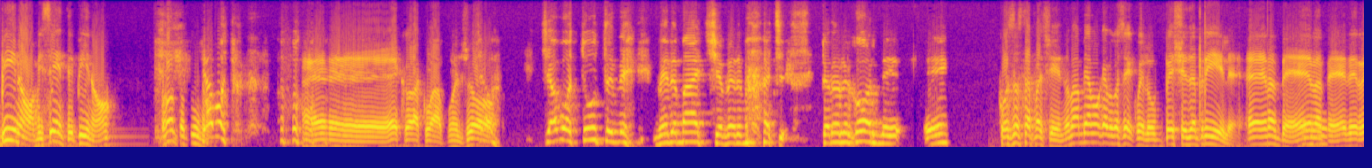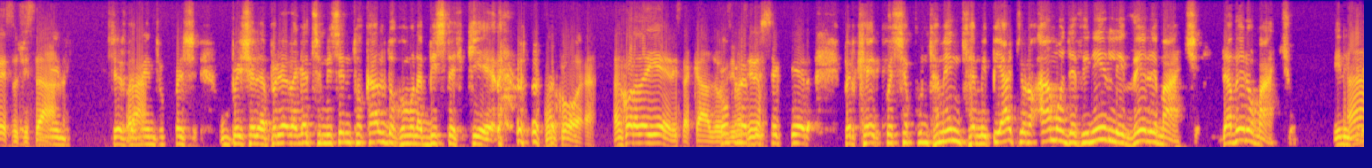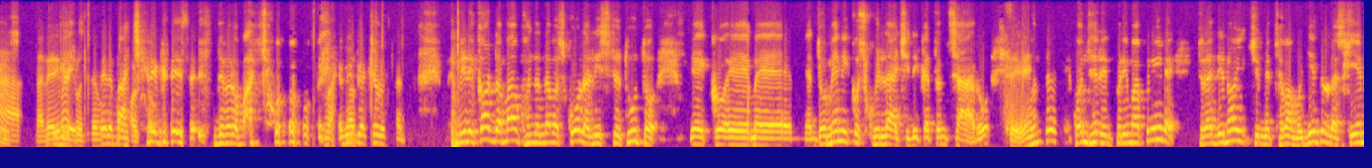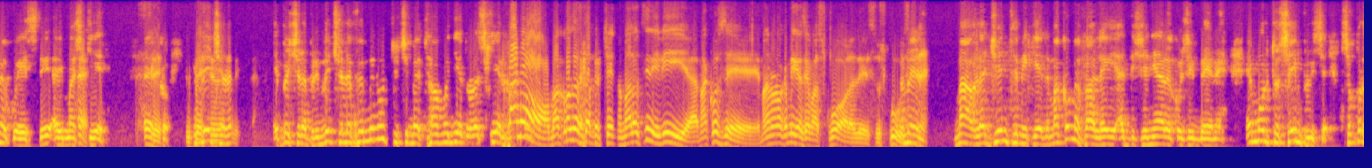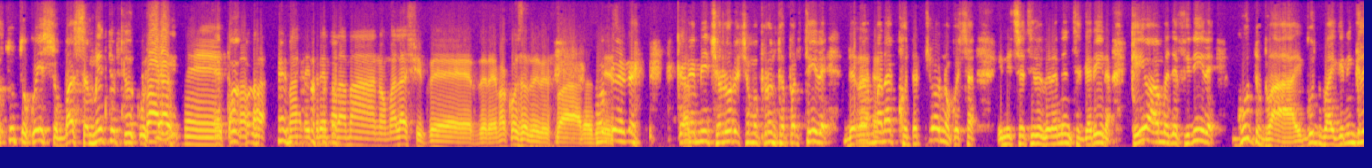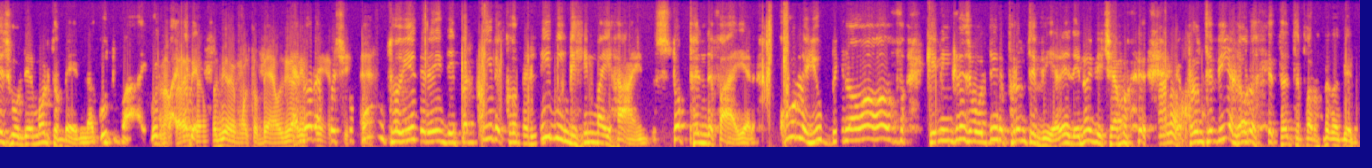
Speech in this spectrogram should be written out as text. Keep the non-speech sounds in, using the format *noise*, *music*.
Pino, mi sente Pino? Pronto Pino? Ciao, eh, eccola qua, buongiorno. ciao, a tutti, very much. Te lo ricordi? Eh? Cosa sta facendo? Ma abbiamo capito cos'è quello, un pesce d'aprile. Eh vabbè, eh, vabbè, del resto ci sta. Certamente, un pesce, un pesce da aprire, ragazzi. Mi sento caldo come una bistecchiera. *laughs* Ancora, ancora da ieri sta caldo così. bistecchiera perché questi appuntamenti mi piacciono, amo definirli vere macce, davvero maccio in inglese. *laughs* Ah, ma veri In inglese, maccio in inglese, davvero maccio. Ma- mi piacciono tanto. Mi ricordo ma quando andavo a scuola all'istituto, ecco, ehm, eh, Domenico Squillaci di Catanzaro, Sì. quando, quando era il primo aprile, tra di noi ci mettevamo dietro la schiena questi ai maschietti. Sì, Ecco, pesce invece. E invece, la, invece le femminucce ci mettevamo dietro la schiena. Ma no, ma cosa sta facendo? Ma lo tiri via? Ma cos'è? Ma non ho capito, mica siamo a scuola adesso, Va scusa. bene. Ma la gente mi chiede, ma come fa lei a disegnare così bene? È molto semplice, soprattutto questo, basta metterlo così. Smetta, poi ma, ma- ma le trema la mano, ma lasci perdere, ma cosa deve fare Va bene, cari amici, allora siamo pronti a partire dall'almanacco del giorno, questa iniziativa veramente carina che io amo definire goodbye, goodbye che in inglese vuol dire molto bella, goodbye, No, goodbye. va veramente bene. non vuol dire molto bene, vuol dire allora a questo Eh. punto io direi di partire con Living in My Hind, Stop and the Fire, Cool You Below, che in inglese vuol dire pronte via, vedi? Noi diciamo Ah, no. *laughs* pronte via, loro *laughs* tante parole, va bene.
